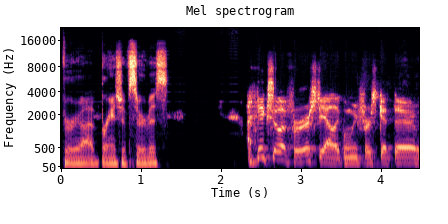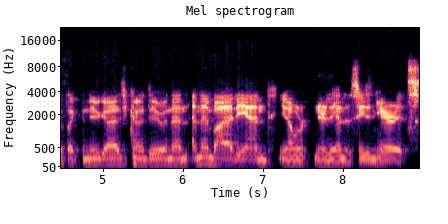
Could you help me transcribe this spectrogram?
for, uh, branch of service? I think so at first, yeah. Like when we first get there with like the new guys, you kind of do, and then and then by the end, you know, we're near the end of the season here. It's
